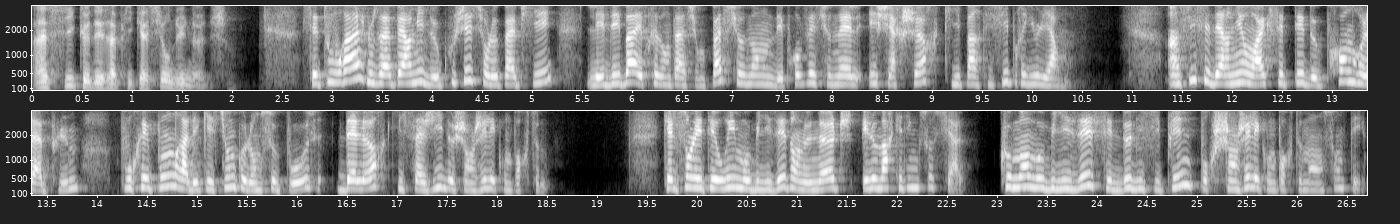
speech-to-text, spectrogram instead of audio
ainsi que des applications du nudge. Cet ouvrage nous a permis de coucher sur le papier les débats et présentations passionnantes des professionnels et chercheurs qui y participent régulièrement. Ainsi, ces derniers ont accepté de prendre la plume pour répondre à des questions que l'on se pose dès lors qu'il s'agit de changer les comportements. Quelles sont les théories mobilisées dans le nudge et le marketing social? Comment mobiliser ces deux disciplines pour changer les comportements en santé?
